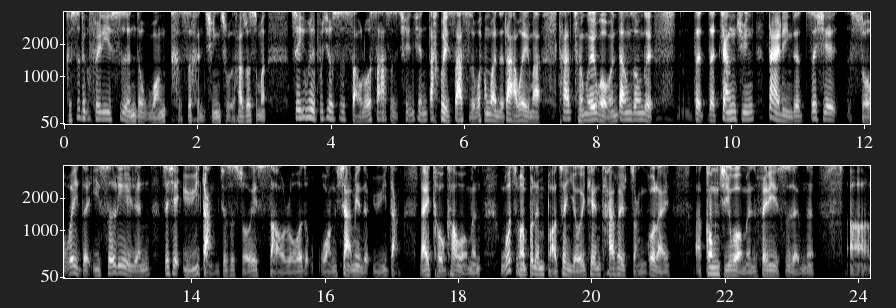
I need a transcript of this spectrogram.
可是那个非利士人的王可是很清楚，他说什么？这一位不就是扫罗杀死千千大卫杀死万万的大卫吗？他成为我们当中的的的将军，带领着。这些所谓的以色列人，这些余党，就是所谓扫罗王下面的余党，来投靠我们。我怎么不能保证有一天他会转过来啊攻击我们非利士人呢？啊，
